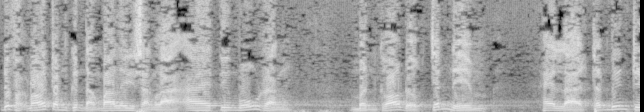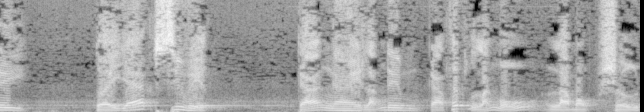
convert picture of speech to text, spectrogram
Đức phật nói trong kinh tạng bali rằng là ai tuyên bố rằng mình có được chánh niệm hay là tránh biến tri, tuệ giác, siêu việt, cả ngày lẫn đêm, cả thức lẫn ngủ là một sự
